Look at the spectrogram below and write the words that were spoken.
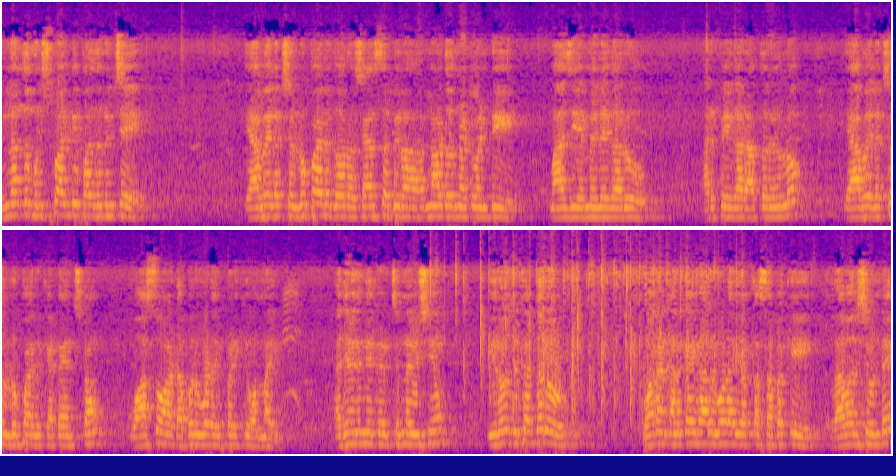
ఇల్లందు మున్సిపాలిటీ పరిధి నుంచే యాభై లక్షల రూపాయల గౌరవ శాసనసభ్యులు అన్నాడు ఉన్నటువంటి మాజీ ఎమ్మెల్యే గారు అరిపే గారి ఆధ్వర్యంలో యాభై లక్షల రూపాయలు కేటాయించడం వాస్తవం. ఆ డబ్బులు కూడా ఇప్పటికీ ఉన్నాయి. అదేవిధంగా ఇక్కడ చిన్న విషయం ఈ రోజు పెద్దలు కోరం కనకయ్య గారు కూడా ఈ యొక్క సభకి రావాల్సి ఉండే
